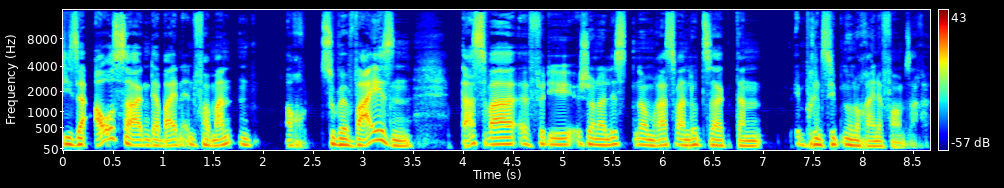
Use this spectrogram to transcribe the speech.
diese Aussagen der beiden Informanten auch zu beweisen, das war äh, für die Journalisten um Raswan Lutzak dann im Prinzip nur noch eine Formsache.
